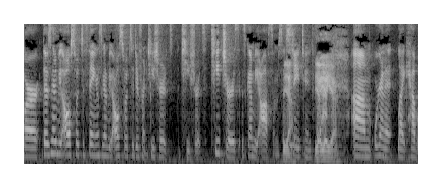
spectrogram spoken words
for. There's going to be all sorts of things. There's going to be all sorts of different t-shirts. T-shirts. Teachers. It's going to be awesome. So Yeah. stay tuned for Yeah, that. yeah, Um, we're going to like have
